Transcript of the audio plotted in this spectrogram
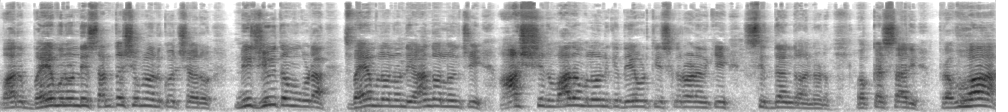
వారు భయం నుండి సంతోషంలోనికి వచ్చారో నీ జీవితం కూడా భయంలో నుండి ఆందోళన నుంచి ఆశీర్వాదంలోనికి దేవుడు తీసుకురావడానికి సిద్ధంగా ఉన్నాడు. ఒక్కసారి ప్రభువా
